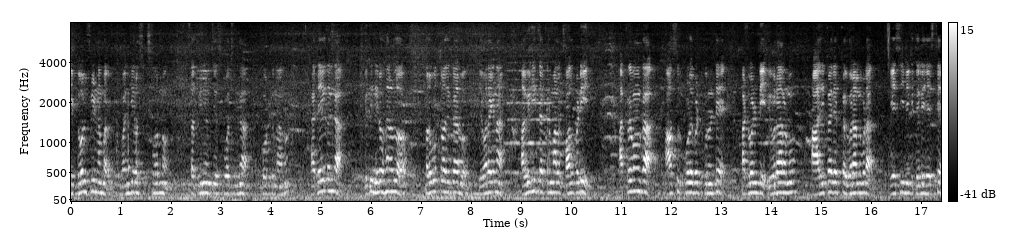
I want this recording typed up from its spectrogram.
ఈ toll free number one zero six ఫోర్ను సద్వినియోగం చేసుకోవాల్సిందిగా కోరుతున్నాను. అదేవిధంగా విధి నిర్వహణలో ప్రభుత్వ అధికారులు ఎవరైనా అవినీతి అక్రమాలకు పాల్పడి అక్రమంగా ఆస్తులు కూడబెట్టుకుని ఉంటే అటువంటి వివరాలను ఆ అధికారి యొక్క వివరాలను కూడా ఏసీబీకి తెలియజేస్తే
